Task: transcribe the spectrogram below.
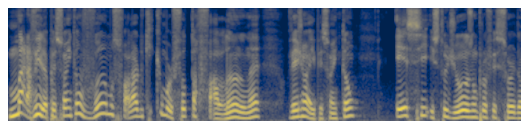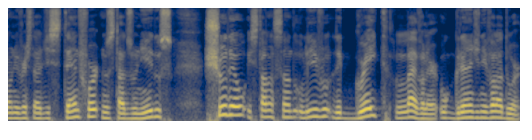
Maravilha, pessoal. Então vamos falar do que, que o Morfeu está falando, né? Vejam aí, pessoal. Então, esse estudioso, um professor da Universidade de Stanford, nos Estados Unidos, Schudel, está lançando o livro The Great Leveler, o Grande Nivelador,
